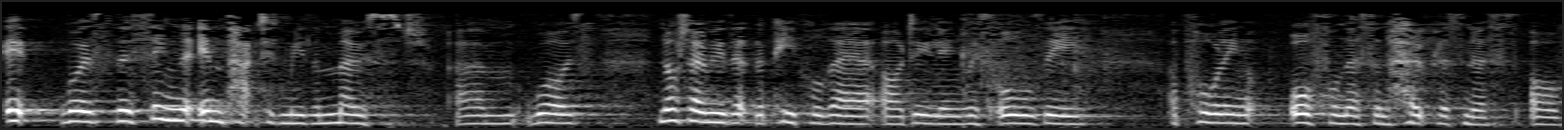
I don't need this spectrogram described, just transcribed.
it was the thing that impacted me the most um, was not only that the people there are dealing with all the appalling awfulness and hopelessness of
